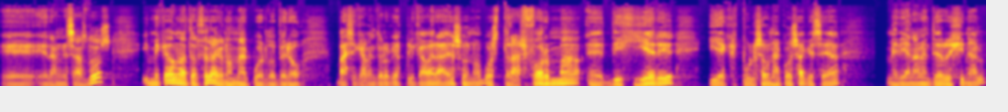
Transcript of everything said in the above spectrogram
eh, eran esas dos y me queda una tercera que no me acuerdo, pero básicamente lo que explicaba era eso, ¿no? Pues transforma, eh, digiere y expulsa una cosa que sea medianamente original.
